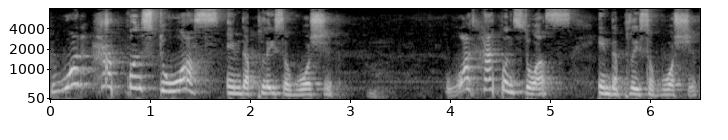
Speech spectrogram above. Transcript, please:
what happens to us in the place of worship? What happens to us in the place of worship?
